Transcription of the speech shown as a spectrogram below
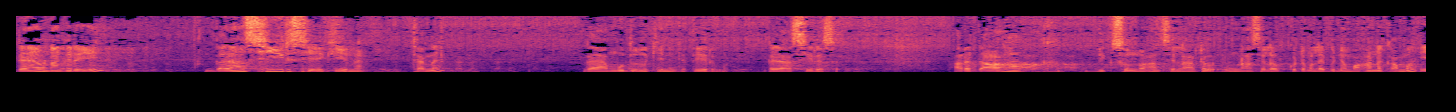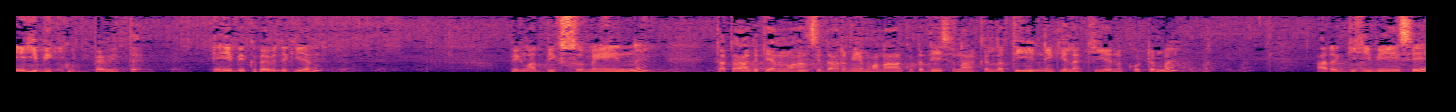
ගයා නගරේ ගයා ශීර්ෂය කියන තැන ගයා මුදුන කියන එක තේරුම. ගයා සිරස. අර 1000ක් භික්ෂුන් වහන්සේලාට උන්වහන්සේලා ඔක්කොටම ලැබෙන මහානකම ඒහි භික්ඛු පැවිද්ද. ඒහි භික්ඛු පැවිද්ද කියන්නේ පින්වත් භික්ෂු මේ ඉන්න තථාගතයන් වහන්සේ ධර්මයේ මනාකොට දේශනා කළා තියෙන්නේ කියලා කියනකොටම අර ගිහි වෙස්සේ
